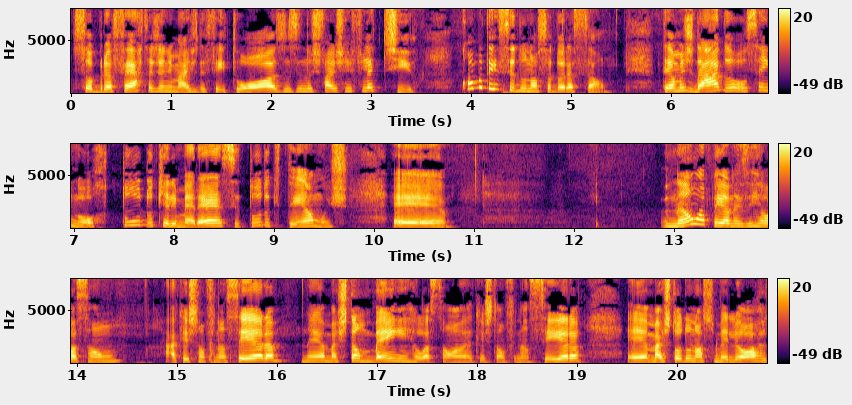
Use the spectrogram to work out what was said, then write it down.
sobre a oferta de animais defeituosos e nos faz refletir. Como tem sido nossa adoração? Temos dado ao Senhor tudo o que Ele merece, tudo que temos, é, não apenas em relação à questão financeira, né, mas também em relação à questão financeira, é, mas todo o nosso melhor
